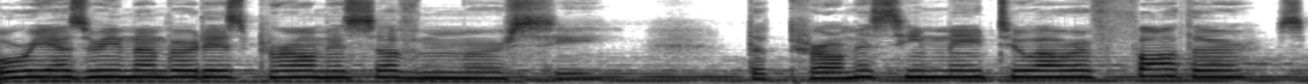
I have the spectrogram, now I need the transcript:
for he has remembered his promise of mercy, the promise he made to our fathers,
